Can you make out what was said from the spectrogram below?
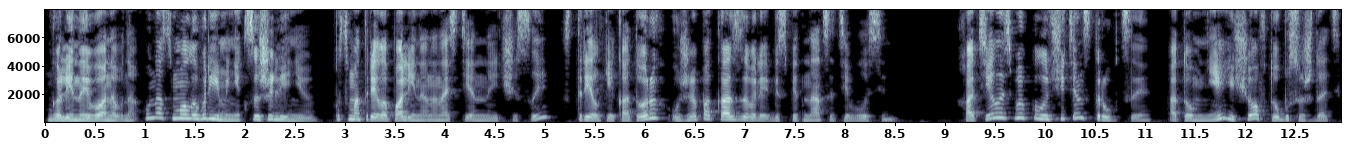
«Галина Ивановна, у нас мало времени, к сожалению», – посмотрела Полина на настенные часы, стрелки которых уже показывали без пятнадцати восемь. «Хотелось бы получить инструкции, а то мне еще автобуса ждать».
